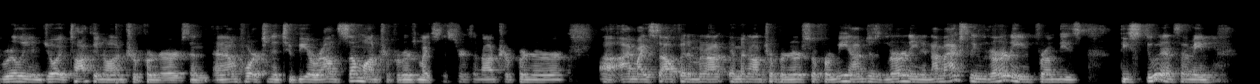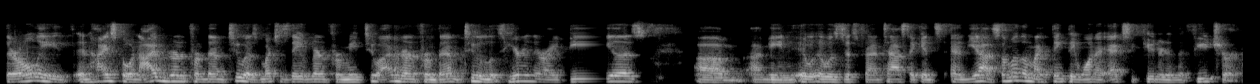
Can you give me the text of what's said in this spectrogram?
really enjoy talking to entrepreneurs. And, and i'm fortunate to be around some entrepreneurs. My sister's an entrepreneur. Uh, i myself am an, am an entrepreneur. So for me i'm just learning and i'm actually learning from these these students, I mean, they're only in high school, and I've learned from them too, as much as they've learned from me too. I've learned from them too, hearing their ideas. Um, I mean, it, it, was just fantastic. And, and yeah, some of them I think they want to execute it in the future.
